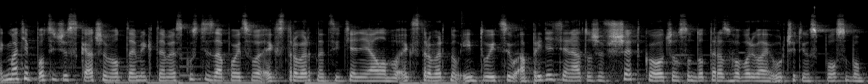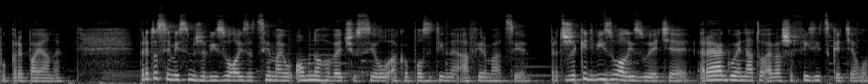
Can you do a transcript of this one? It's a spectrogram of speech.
Ak máte pocit, že skáčem od témy k téme, skúste zapojiť svoje extrovertné cítenie alebo extrovertnú intuíciu a prídete na to, že všetko, o čom som doteraz hovorila, je určitým spôsobom poprepájané. Preto si myslím, že vizualizácie majú o mnoho väčšiu silu ako pozitívne afirmácie. Pretože keď vizualizujete, reaguje na to aj vaše fyzické telo.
